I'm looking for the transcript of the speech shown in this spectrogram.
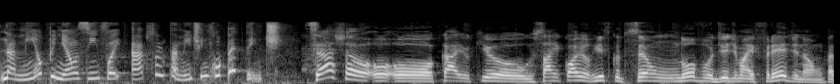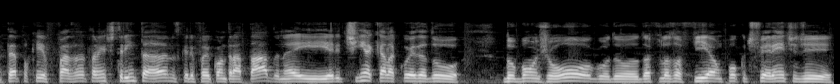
na minha opinião, assim, foi absolutamente incompetente. Você acha, o, o, Caio, que o Sarri corre o risco de ser um novo Didi Maifred, não? Até porque faz exatamente 30 anos que ele foi contratado, né? E ele tinha aquela coisa do, do bom jogo, do, da filosofia um pouco diferente de,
